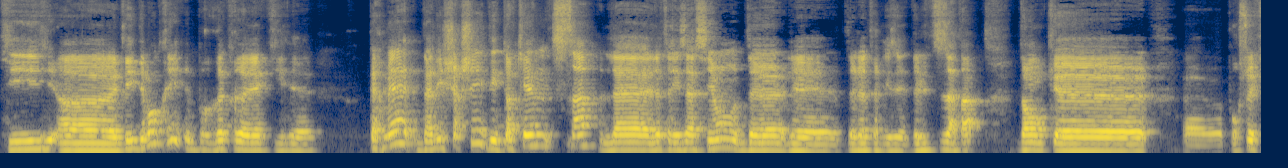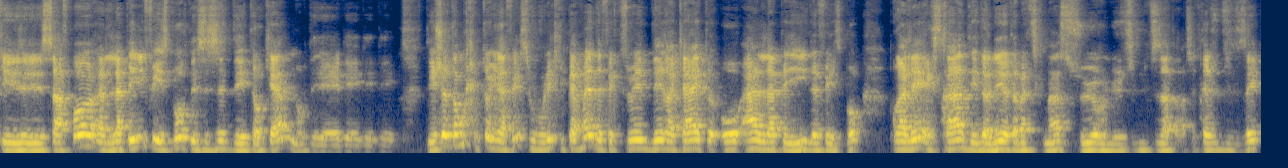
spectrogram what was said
qui a été démontrée pour qui euh, permet d'aller chercher des tokens sans l'autorisation de, de l'utilisateur. Donc, euh, pour ceux qui ne savent pas, l'API Facebook nécessite des tokens, donc des, jetons cryptographiques, si vous voulez, qui permettent d'effectuer des requêtes au, à l'API de Facebook pour aller extraire des données automatiquement sur l'utilisateur. C'est très utilisé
